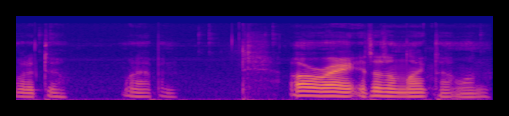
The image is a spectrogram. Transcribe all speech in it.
What'd it do? What happened? It doesn't like that one.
